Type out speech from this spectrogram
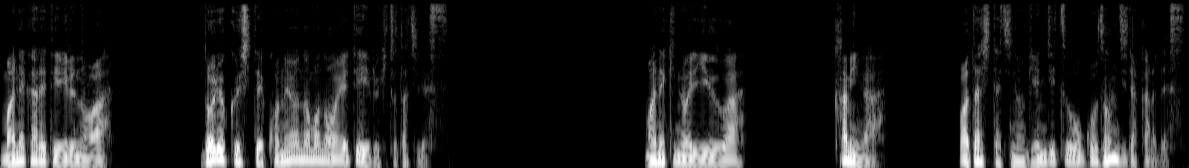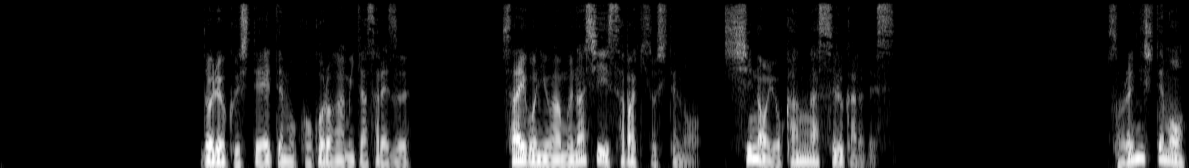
招かれているのは、努力してこの世のものを得ている人たちです。招きの理由は、神が私たちの現実をご存知だからです。努力して得ても心が満たされず、最後には虚しい裁きとしての死の予感がするからです。それにしても、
